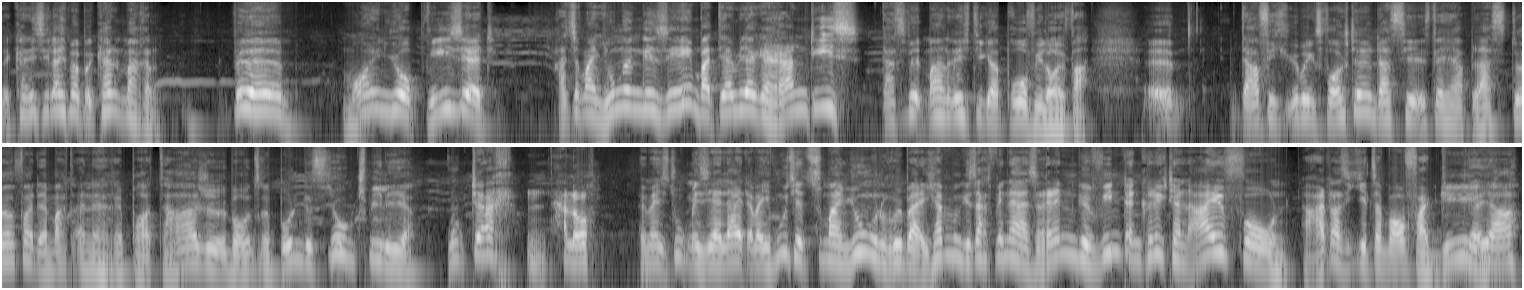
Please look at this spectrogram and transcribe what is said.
Da kann ich Sie gleich mal bekannt machen. Wilhelm, Moin, Job, wie ist es? Hast du meinen Jungen gesehen, was der wieder gerannt ist? das wird mal ein richtiger Profiläufer. Äh, Darf ich übrigens vorstellen, das hier ist der Herr Blassdörfer, der macht eine Reportage über unsere Bundesjugendspiele hier. Guten Tag. Hm, Hallo. Hör mal, es tut mir sehr leid, aber ich muss jetzt zu meinem Jungen rüber. Ich habe ihm gesagt, wenn er das Rennen gewinnt, dann kriegt er ein iPhone. Da hat er sich jetzt aber auch verdient. Ja, ja.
